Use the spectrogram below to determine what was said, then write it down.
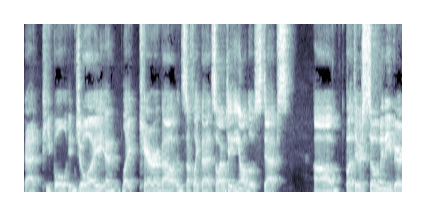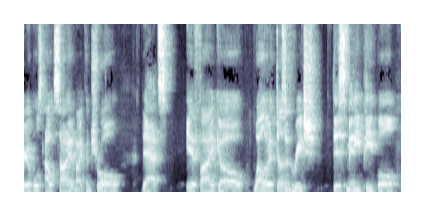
that people enjoy and like care about and stuff like that. So I'm taking all those steps, um, but there's so many variables outside my control that if I go, well, if it doesn't reach this many people,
